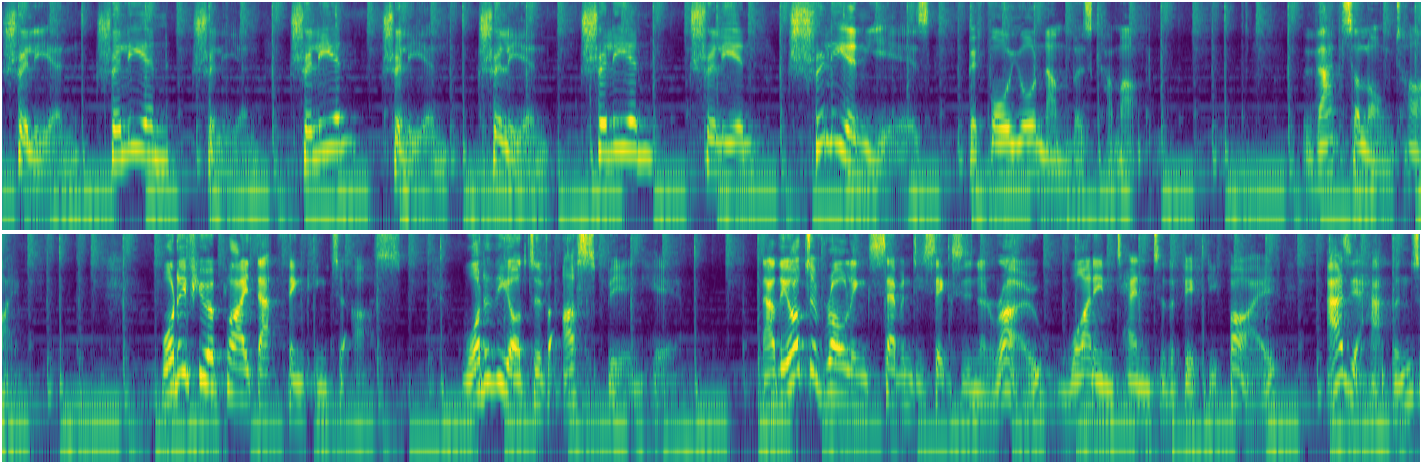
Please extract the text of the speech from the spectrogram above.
trillion, trillion, trillion, trillion, trillion, trillion, trillion, trillion, trillion years before your numbers come up. That's a long time. What if you applied that thinking to us? What are the odds of us being here? Now, the odds of rolling 76s in a row, 1 in 10 to the 55, as it happens,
